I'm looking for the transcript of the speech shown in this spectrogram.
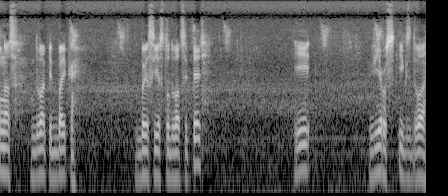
У нас два питбайка. BSE 125 и Virus X2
